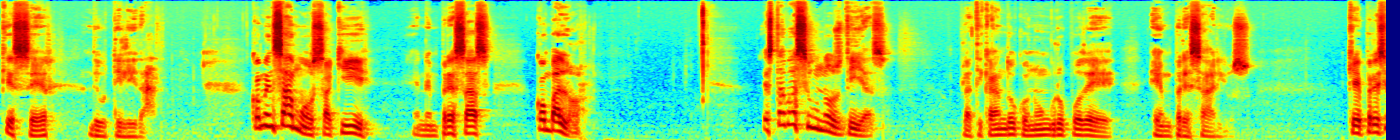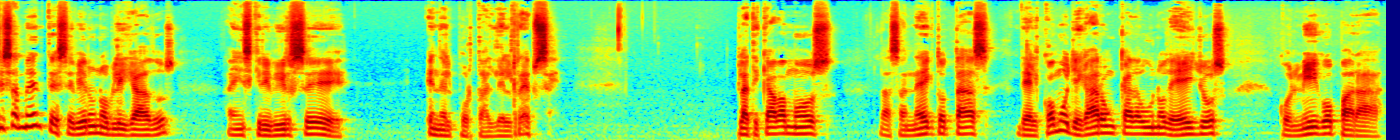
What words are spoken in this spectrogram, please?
que ser de utilidad. Comenzamos aquí en Empresas con Valor. Estaba hace unos días platicando con un grupo de empresarios que precisamente se vieron obligados a inscribirse en el portal del REPSE. Platicábamos las anécdotas del cómo llegaron cada uno de ellos conmigo para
